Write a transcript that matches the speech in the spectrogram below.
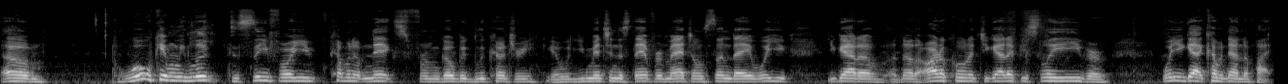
Um, what can we look to see for you coming up next from Go Big Blue Country? You know, you mentioned the Stanford match on Sunday. What you you got a another article that you got up your sleeve, or what you got coming down the pipe?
